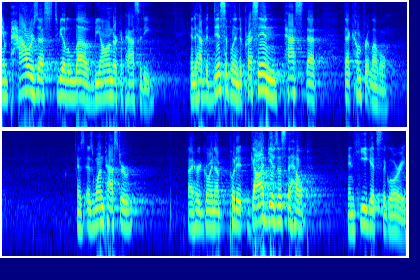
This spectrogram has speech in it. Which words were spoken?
empowers us to be able to love beyond our capacity and to have the discipline to press in past that, that comfort level. As, as one pastor I heard growing up put it God gives us the help, and He gets the glory.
